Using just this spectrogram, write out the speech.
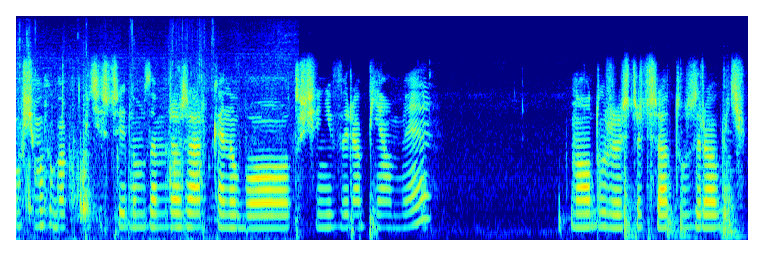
musimy chyba kupić jeszcze jedną zamrażarkę, no bo to się nie wyrabiamy. No dużo jeszcze trzeba tu zrobić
